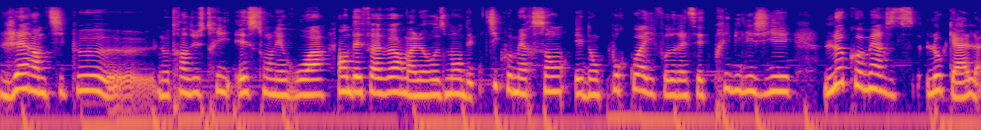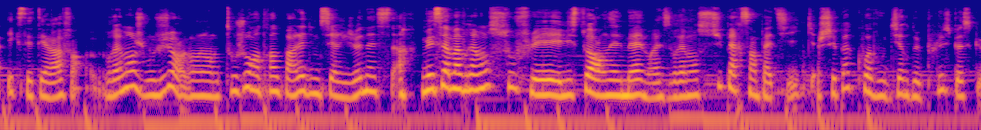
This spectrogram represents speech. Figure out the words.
gèrent un petit peu euh, notre industrie et sont les rois en défaveur malheureusement des petits commerçants et donc pourquoi il faudrait essayer de privilégier le commerce local, etc. Enfin, vraiment, je vous jure, on est toujours en train de parler d'une série jeunesse, Mais ça m'a vraiment soufflé et l'histoire en elle-même reste vraiment super sympathique. Je sais pas quoi vous dire de plus parce que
